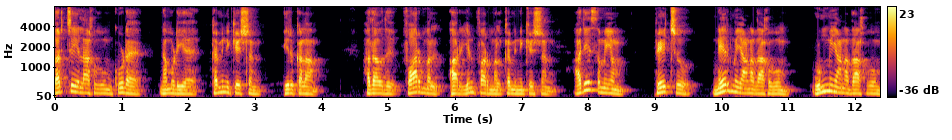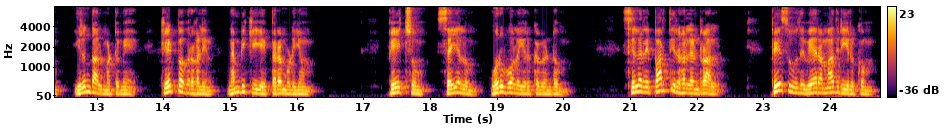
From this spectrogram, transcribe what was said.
தற்செயலாகவும் கூட நம்முடைய கம்யூனிகேஷன் இருக்கலாம். அதாவது ஃபார்மல் ஆர் இன்ஃபார்மல் கம்யூனிகேஷன் அதே சமயம் பேச்சு நேர்மையானதாகவும் உண்மையானதாகவும் இருந்தால் மட்டுமே கேட்பவர்களின் நம்பிக்கையை பெற முடியும். பேச்சும் செயலும் ஒருபோல இருக்க வேண்டும். சிலரை பார்த்தீர்கள் என்றால் பேசுவது வேற மாதிரி இருக்கும்.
